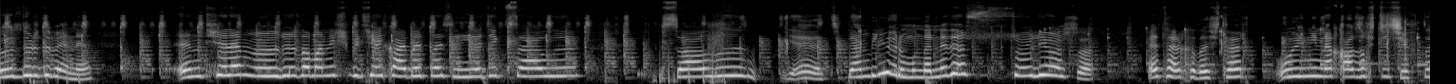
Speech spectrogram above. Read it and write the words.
öldürdü beni. Endişelenme öldüğün zaman hiçbir şey kaybetmezsin. Yiyecek sağlığı sağlığı evet ben biliyorum bunları neden söylüyorsa. Evet arkadaşlar oyun yine kazıkçı çıktı.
